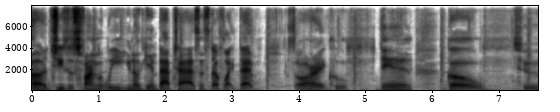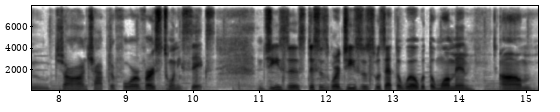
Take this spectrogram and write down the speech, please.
uh, Jesus finally, you know, getting baptized and stuff like that. So, all right, cool. Then go to John chapter 4, verse 26. Jesus, this is where Jesus was at the well with the woman um,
